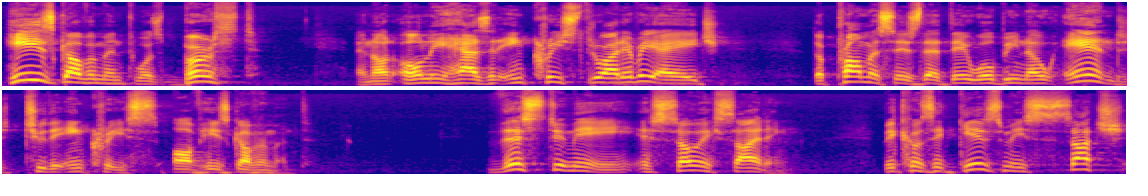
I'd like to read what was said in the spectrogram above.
his government was birthed, and not only has it increased throughout every age, the promise is that there will be no end to the increase of his government. This to me is so exciting because it gives me such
